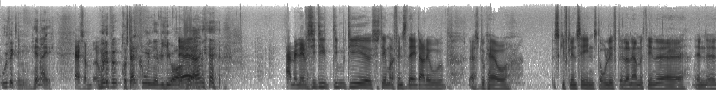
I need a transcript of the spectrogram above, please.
udviklingen hen af? Altså, Nu er det krystalkuglen, vi hiver op Ja, her, ikke? Ja, men jeg vil sige, de, de, de øh, systemer, der findes i dag, der er det jo... Altså, du kan jo skifte linse i en stollift, eller nærmest en, øh, en øh,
